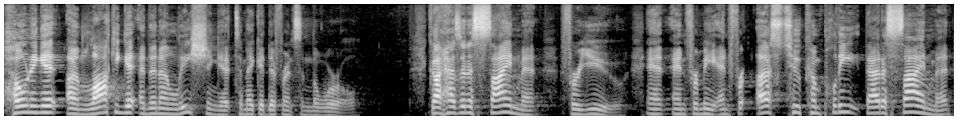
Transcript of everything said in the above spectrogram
honing it, unlocking it, and then unleashing it to make a difference in the world. God has an assignment for you and, and for me. And for us to complete that assignment,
